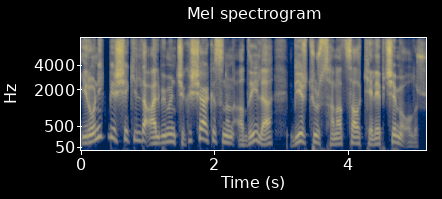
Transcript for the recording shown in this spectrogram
ironik bir şekilde albümün çıkış şarkısının adıyla bir tür sanatsal kelepçe mi olur?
